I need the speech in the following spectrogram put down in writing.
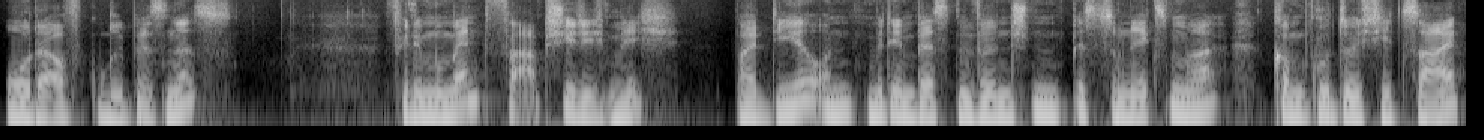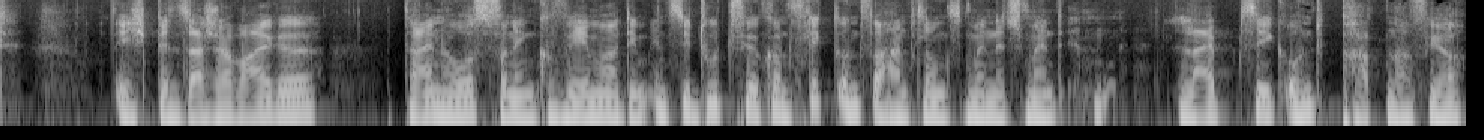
oder auf Google Business. Für den Moment verabschiede ich mich bei dir und mit den besten Wünschen. Bis zum nächsten Mal. Kommt gut durch die Zeit. Ich bin Sascha Weigel, dein Host von den Covema, dem Institut für Konflikt- und Verhandlungsmanagement in Leipzig und Partner für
